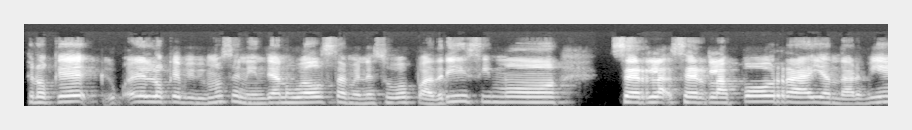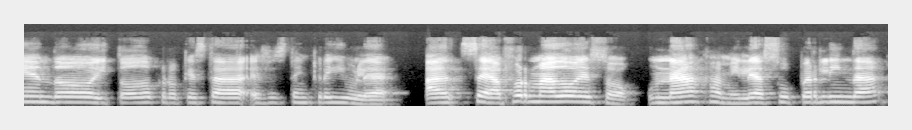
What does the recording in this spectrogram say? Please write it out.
creo que eh, lo que vivimos en Indian Wells también estuvo padrísimo ser la, ser la porra y andar viendo y todo, creo que está, eso está increíble. Se ha formado eso, una familia súper linda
